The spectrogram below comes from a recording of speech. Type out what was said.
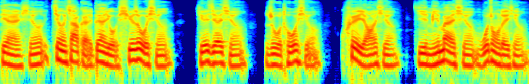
典型镜下改变有息肉型、结节型、乳头型、溃疡型及弥漫型五种类型。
